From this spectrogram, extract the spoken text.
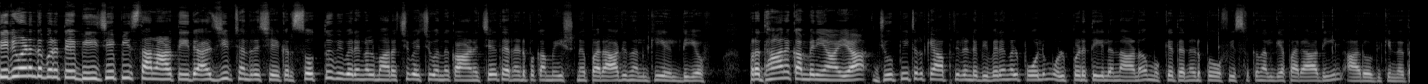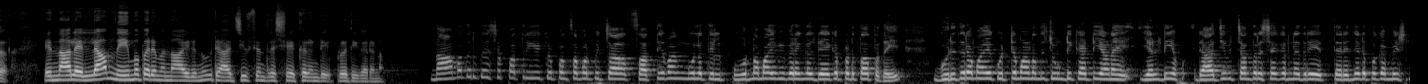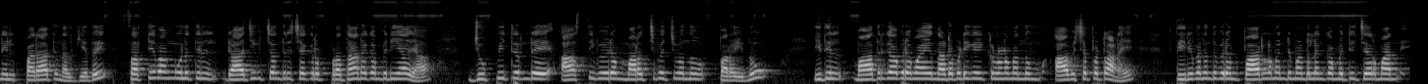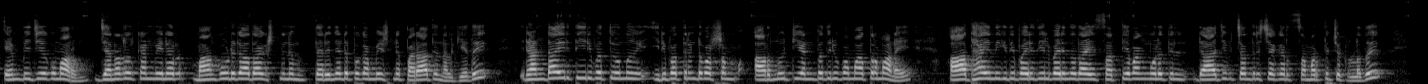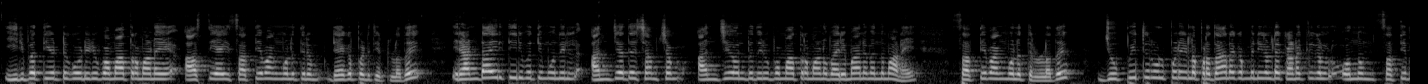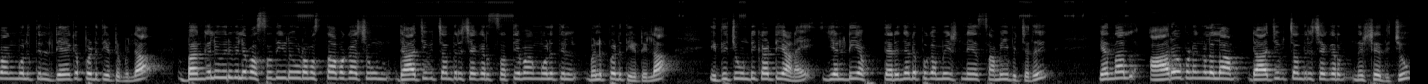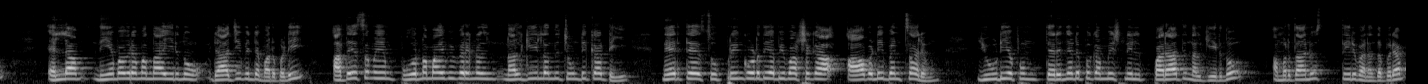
തിരുവനന്തപുരത്തെ B J P സ്ഥാനാർത്ഥി രാജീവ് ചന്ദ്രശേഖർ സ്വത്ത് വിവരങ്ങൾ മറച്ചുവെച്ചുവെന്ന് കാണിച്ച് തെരഞ്ഞെടുപ്പ് കമ്മീഷന് പരാതി നൽകി എൽ ഡി എഫ്. പ്രധാന കമ്പനിയായ ജൂപ്പിറ്റർ ക്യാപിറ്റലിന്റെ വിവരങ്ങൾ പോലും ഉൾപ്പെടുത്തിയില്ലെന്നാണ് മുഖ്യ തെരഞ്ഞെടുപ്പ് ഓഫീസർക്ക് നൽകിയ പരാതിയിൽ ആരോപിക്കുന്നത്. എന്നാൽ എല്ലാം നിയമപരമെന്നായിരുന്നു രാജീവ് ചന്ദ്രശേഖറിന്റെ പ്രതികരണം. നാമനിർദ്ദേശ പത്രികയ്ക്കൊപ്പം സമർപ്പിച്ച സത്യവാങ്മൂലത്തിൽ പൂർണമായ വിവരങ്ങൾ രേഖപ്പെടുത്താത്തത് ഗുരുതരമായ കുറ്റമാണെന്ന് ചൂണ്ടിക്കാട്ടിയാണ് എൽ ഡി എഫ് രാജീവ് ചന്ദ്രശേഖറിനെതിരെ തെരഞ്ഞെടുപ്പ് കമ്മീഷനിൽ പരാതി നൽകിയത്. സത്യവാങ്മൂലത്തിൽ രാജീവ് ചന്ദ്രശേഖർ പ്രധാന കമ്പനിയായ ജൂപ്പിറ്ററിന്റെ ആസ്തി വിവരം മറച്ചുവെച്ചുവെന്ന് പറയുന്നു. ഇതിൽ മാതൃകാപരമായ നടപടി കൈക്കൊള്ളണമെന്നും ആവശ്യപ്പെട്ടാണ് തിരുവനന്തപുരം പാർലമെന്റ് മണ്ഡലം കമ്മിറ്റി ചെയർമാൻ എം. വിജയകുമാറും ജനറൽ കൺവീനർ മാങ്കോട് രാധാകൃഷ്ണനും തെരഞ്ഞെടുപ്പ് കമ്മീഷന് പരാതി നൽകിയത്. രണ്ടായിരത്തി ഇരുപത്തിയൊന്ന് ഇരുപത്തിരണ്ട് വർഷം അറുന്നൂറ്റി എൺപത് രൂപ മാത്രമാണ് ആദായ നികുതി പരിധിയിൽ വരുന്നതായി സത്യവാങ്മൂലത്തിൽ രാജീവ് ചന്ദ്രശേഖർ സമർപ്പിച്ചിട്ടുള്ളത്. ഇരുപത്തിയെട്ട് കോടി രൂപ മാത്രമാണ് ആസ്തിയായി സത്യവാങ്മൂലത്തിലും രേഖപ്പെടുത്തിയിട്ടുള്ളത്. രണ്ടായിരത്തി ഇരുപത്തി മൂന്നിൽ അഞ്ച് ദശാംശം അഞ്ച് ഒൻപത് രൂപ മാത്രമാണ് വരുമാനമെന്നുമാണ് സത്യവാങ്മൂലത്തിലുള്ളത്. ജൂപ്പിറ്റർ ഉൾപ്പെടെയുള്ള പ്രധാന കമ്പനികളുടെ കണക്കുകൾ ഒന്നും സത്യവാങ്മൂലത്തിൽ രേഖപ്പെടുത്തിയിട്ടുമില്ല. ബംഗലൂരുവിലെ വസതിയുടെ ഉടമസ്ഥാവകാശവും രാജീവ് ചന്ദ്രശേഖർ സത്യവാങ്മൂലത്തിൽ വെളിപ്പെടുത്തിയിട്ടില്ല. ഇത് ചൂണ്ടിക്കാട്ടിയാണ് എൽ ഡി എഫ് തെരഞ്ഞെടുപ്പ് കമ്മീഷനെ സമീപിച്ചത്. എന്നാൽ ആരോപണങ്ങളെല്ലാം രാജീവ് ചന്ദ്രശേഖർ നിഷേധിച്ചു. എല്ലാം നിയമപരമെന്നായിരുന്നു രാജീവിന്റെ മറുപടി. അതേസമയം പൂർണമായ വിവരങ്ങൾ നൽകിയില്ലെന്ന് ചൂണ്ടിക്കാട്ടി നേരത്തെ സുപ്രീം കോടതി അഭിഭാഷക ആവണി ബൻസാലും യു ഡി എഫും തെരഞ്ഞെടുപ്പ് കമ്മീഷനിൽ പരാതി നൽകിയിരുന്നു. അമൃതാനുസ് തിരുവനന്തപുരം.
